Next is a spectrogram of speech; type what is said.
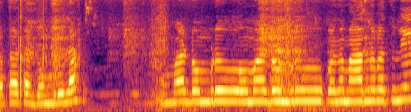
आता आता डोंबडूला. उमा डोंबडू उमा डोंबडू कोण मारलं बा तुले?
